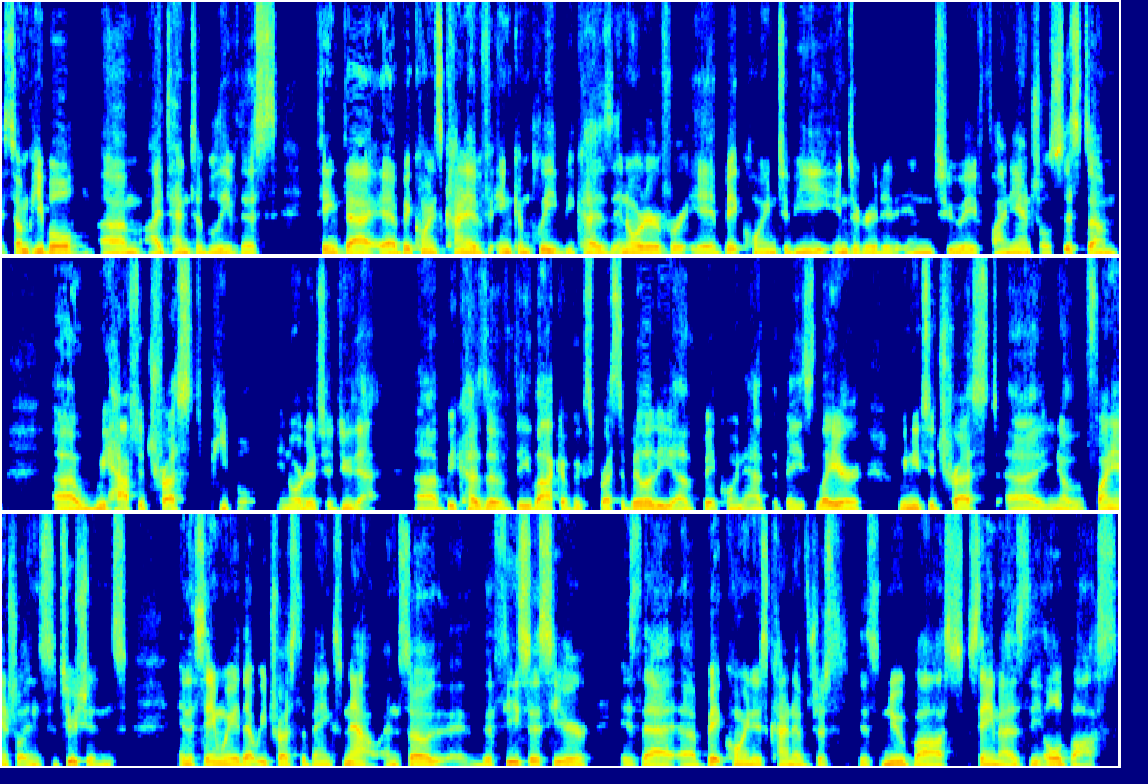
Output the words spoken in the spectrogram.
some people, um, I tend to believe this, think that uh, Bitcoin is kind of incomplete because in order for Bitcoin to be integrated into a financial system, uh, we have to trust people in order to do that. Uh, because of the lack of expressibility of Bitcoin at the base layer, we need to trust, uh, you know, financial institutions in the same way that we trust the banks now. And so uh, the thesis here is that uh, Bitcoin is kind of just this new boss, same as the old boss.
